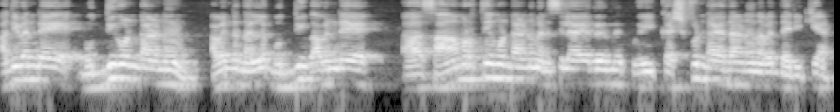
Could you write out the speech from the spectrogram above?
അതിവന്റെ ബുദ്ധി കൊണ്ടാണ് അവന്റെ നല്ല ബുദ്ധി അവന്റെ സാമർഥ്യം കൊണ്ടാണ് മനസ്സിലായത് എന്ന് ഈ കഷ്ഫ് ഉണ്ടായതാണ് അവൻ ധരിക്കുകയാണ്.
